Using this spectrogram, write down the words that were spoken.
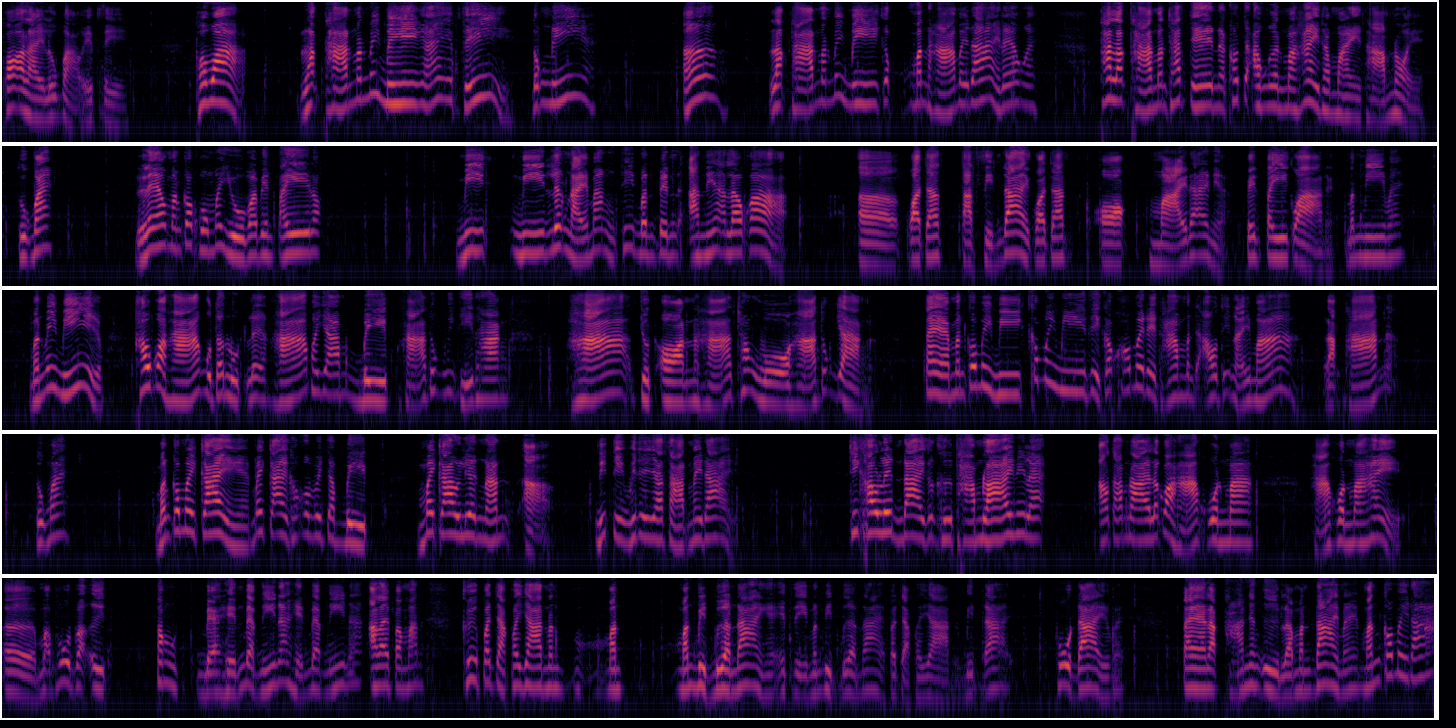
เพราะอะไรรู้เปล่าเอฟซีเพราะว่าหลักฐานมันไม่มีไงเอฟซีตรงนี้ เออ หลักฐานมันไม่มีก็มันหาไม่ได้แล้วไง ถ้าหลักฐานมันชัดเจนนะเขาจะเอาเงินมาให้ทำไมถามหน่อย ถูกไหมแล้วมันก็คงไม่อยู่มาเป็นปีหรอกมี มีเรื่องไหนบ้างที่มันเป็นอันเนี้ยแล้วก็ เอ่อกว่าจะตัดสินได้กว่าจะออกหมายได้เนี่ย เป็นปีกว่าเนี่ย มันมีไหมมันไม่มีเขาก็หาอุตลุดเลย หาพยายามบีบหาทุกวิถีทาง หาจุดอ่อนหาช่องโหว่หาทุกอย่าง แต่มันก็ไม่มีก็ไม่มีสิเขาเขาไม่ได้ทำมันจะเอาที่ไหนมา หลักฐานนะถูกไหมมันก็ไม่ใกล้ไงไม่ใกล้เขาก็ไปจะบีบ ไม่กล้าเรื่องนั้น อ่า นิติวิทยาศาสตร์ไม่ได้ ที่เขาเล่นได้ก็คือไทม์ไลน์นี่แหละ เอาไทม์ไลน์แล้วก็หาคนมา หาคนมาให้ เออมาพูดว่าเออต้องแบบเห็นแบบนี้นะ เห็นแบบนี้นะ อะไรประมาณ คือประจักษ์พยานมันมันมันบิดเบือนได้ไงเอฟซีมันบิดเบือนได้ ประจักษ์พยานบิดได้ พูดได้ไหมแต่หลักฐานอย่างอื่นแล้วมันได้ไหมมันก็ไม่ได้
